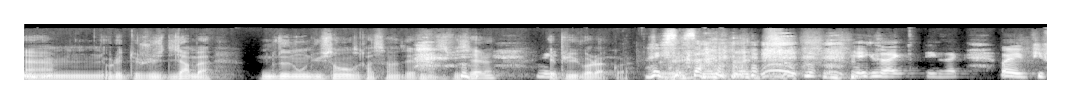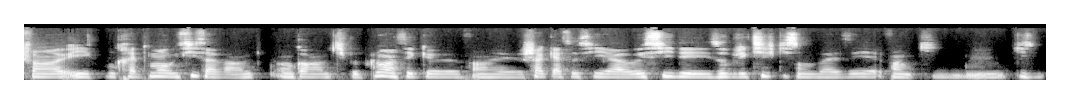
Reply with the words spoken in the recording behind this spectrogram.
Mhm. au lieu de juste dire bah nous donnons du sens grâce à l'intelligence artificielle Oui. et puis voilà quoi Oui, c'est ça. exact, exact. Ouais, et puis enfin et concrètement aussi ça va un- encore un petit peu plus loin, c'est que enfin chaque associé a aussi des objectifs qui sont basés enfin qui qui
